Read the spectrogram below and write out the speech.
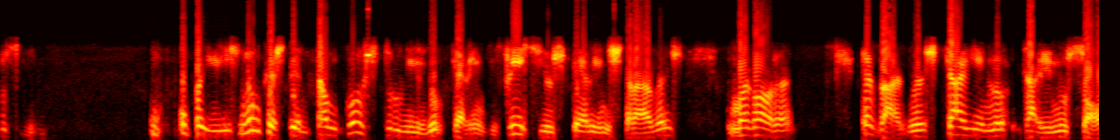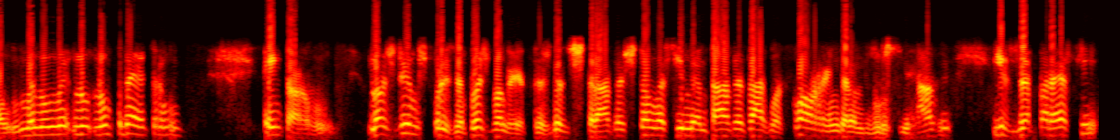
o seguinte. O, país nunca esteve tão construído, quer em edifícios, quer em estradas, como agora. As águas caem no, caem no solo, mas não, não, não penetram. Então, nós vemos, por exemplo, as baletas das estradas estão acimentadas, a água corre em grande velocidade e desaparece,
